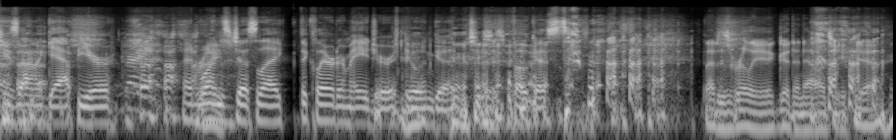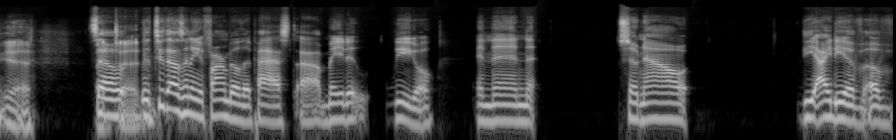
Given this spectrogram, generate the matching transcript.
She's on a gap year. Right. And Right. one's just like declared her major and doing good. She's just focused. that is really a good analogy. Yeah, yeah. So But, uh, the 2008 Farm Bill that passed uh, made it legal, and then so now the idea of, of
